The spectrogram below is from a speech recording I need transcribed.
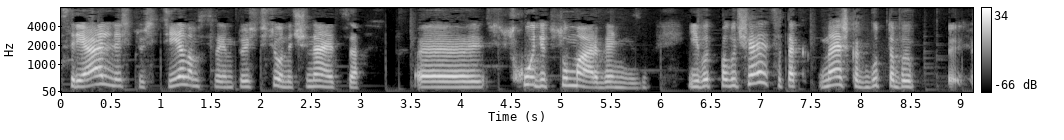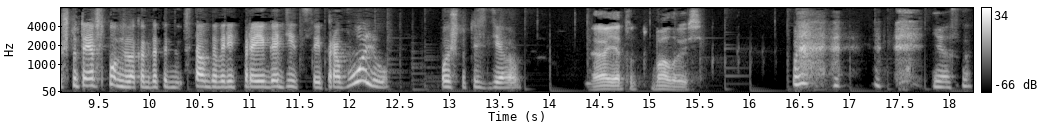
с реальностью, с телом своим. То есть все начинается, э, сходит с ума организм. И вот получается так, знаешь, как будто бы э, что-то я вспомнила, когда ты стал говорить про ягодицы и про волю. Ой, что ты сделал. Да, я тут балуюсь. Ясно.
